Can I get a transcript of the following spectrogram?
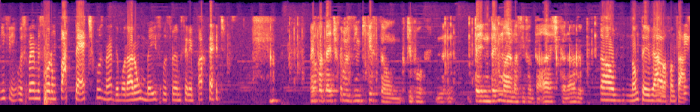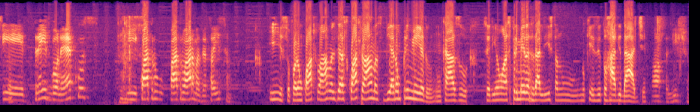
Enfim, os prêmios foram patéticos, né? Demoraram um mês para os prêmios serem patéticos. Mas patéticos em que questão? Tipo, não teve uma arma assim fantástica, nada? Não, não teve não, arma fantástica. Teve três bonecos hum. e quatro, quatro armas, é só isso? Isso, foram quatro armas e as quatro armas vieram primeiro. No caso, seriam as primeiras da lista no, no quesito raridade. Nossa, lixo.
